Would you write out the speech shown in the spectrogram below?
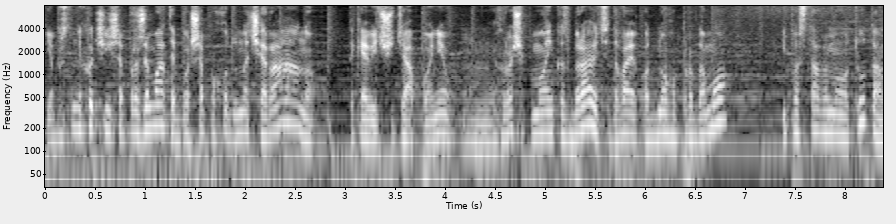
Я просто не хочу її ще прожимати, бо ще, походу, наче рано. Таке відчуття, поняв? Гроші помаленьку збираються. Давай одного продамо і поставимо отута,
